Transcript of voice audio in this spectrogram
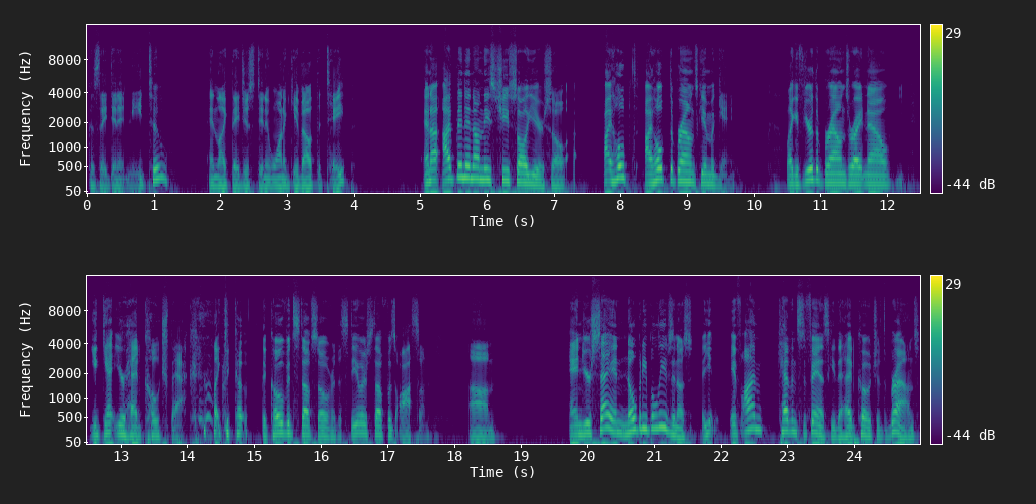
because they didn't need to, and like they just didn't want to give out the tape. And I, I've been in on these Chiefs all year, so I hope I hope the Browns give them a game. Like if you're the Browns right now, you get your head coach back. like the co- the COVID stuff's over. The Steelers stuff was awesome. Um, and you're saying nobody believes in us. If I'm Kevin Stefanski, the head coach of the Browns,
